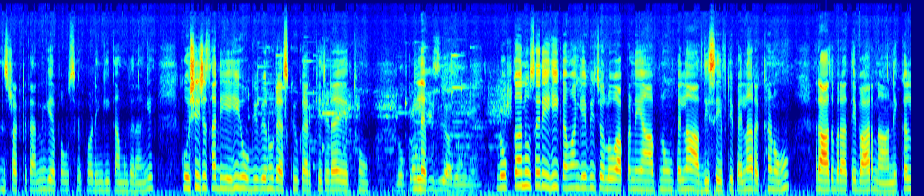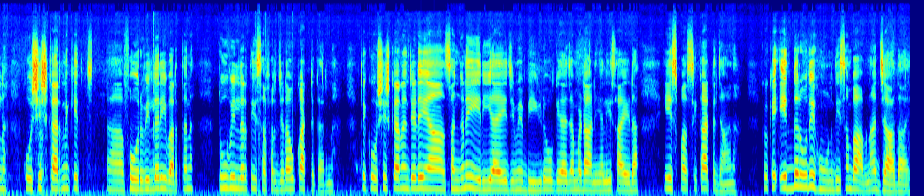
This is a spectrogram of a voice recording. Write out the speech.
ਇਨਸਟਰਕਟ ਕਰਨਗੇ ਆਪਾਂ ਉਸੇ ਅਕੋਰਡਿੰਗ ਹੀ ਕੰਮ ਕਰਾਂਗੇ। ਕੋਸ਼ਿਸ਼ ਸਾਡੀ ਇਹੀ ਹੋਊਗੀ ਵੀ ਉਹਨੂੰ ਰੈਸਕਿਊ ਕਰਕੇ ਜਿਹੜਾ ਹੈ ਇੱਥੋਂ ਲੋਕਾਂ ਨੂੰ ਲੈ- ਕੀ ਸੁਝਾਅ ਦੇਵੋਗੇ? ਮੈਂ ਲੋਕਾਂ ਨੂੰ ਸਰ ਇਹੀ ਕਵਾਂਗੇ ਵੀ ਚਲੋ ਆਪਣੇ ਆਪ ਨੂੰ ਪਹਿਲਾਂ ਆਪਦੀ ਸੇਫਟੀ ਪਹਿਲਾਂ ਰੱਖਣ ਉਹ ਰਾਤ ਬਰਾਤੇ ਬਾਹਰ ਨਾ ਨਿਕਲਣ। ਕੋਸ਼ਿਸ਼ ਕਰਨ ਕਿ 4 ਵੀਲਰ ਹੀ ਵਰਤਣ। ਟੂ ਵੀਲਰ 'ਤੇ ਸਫ਼ਰ ਜਿਹੜਾ ਉਹ ਘੱਟ ਕਰਨ ਤੇ ਕੋਸ਼ਿਸ਼ ਕਰਨ ਜਿਹੜੇ ਆ ਸੰਘਣੇ ਏਰੀਆ ਏ ਜਿਵੇਂ ਬੀੜ ਹੋ ਗਿਆ ਜਾਂ ਮਡਾਣੀ ਵਾਲੀ ਸਾਈਡ ਆ ਇਸ ਪਾਸੇ ਘੱਟ ਜਾਣ ਕਿਉਂਕਿ ਇੱਧਰ ਉਹਦੇ ਹੋਣ ਦੀ ਸੰਭਾਵਨਾ ਜ਼ਿਆਦਾ ਏ।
